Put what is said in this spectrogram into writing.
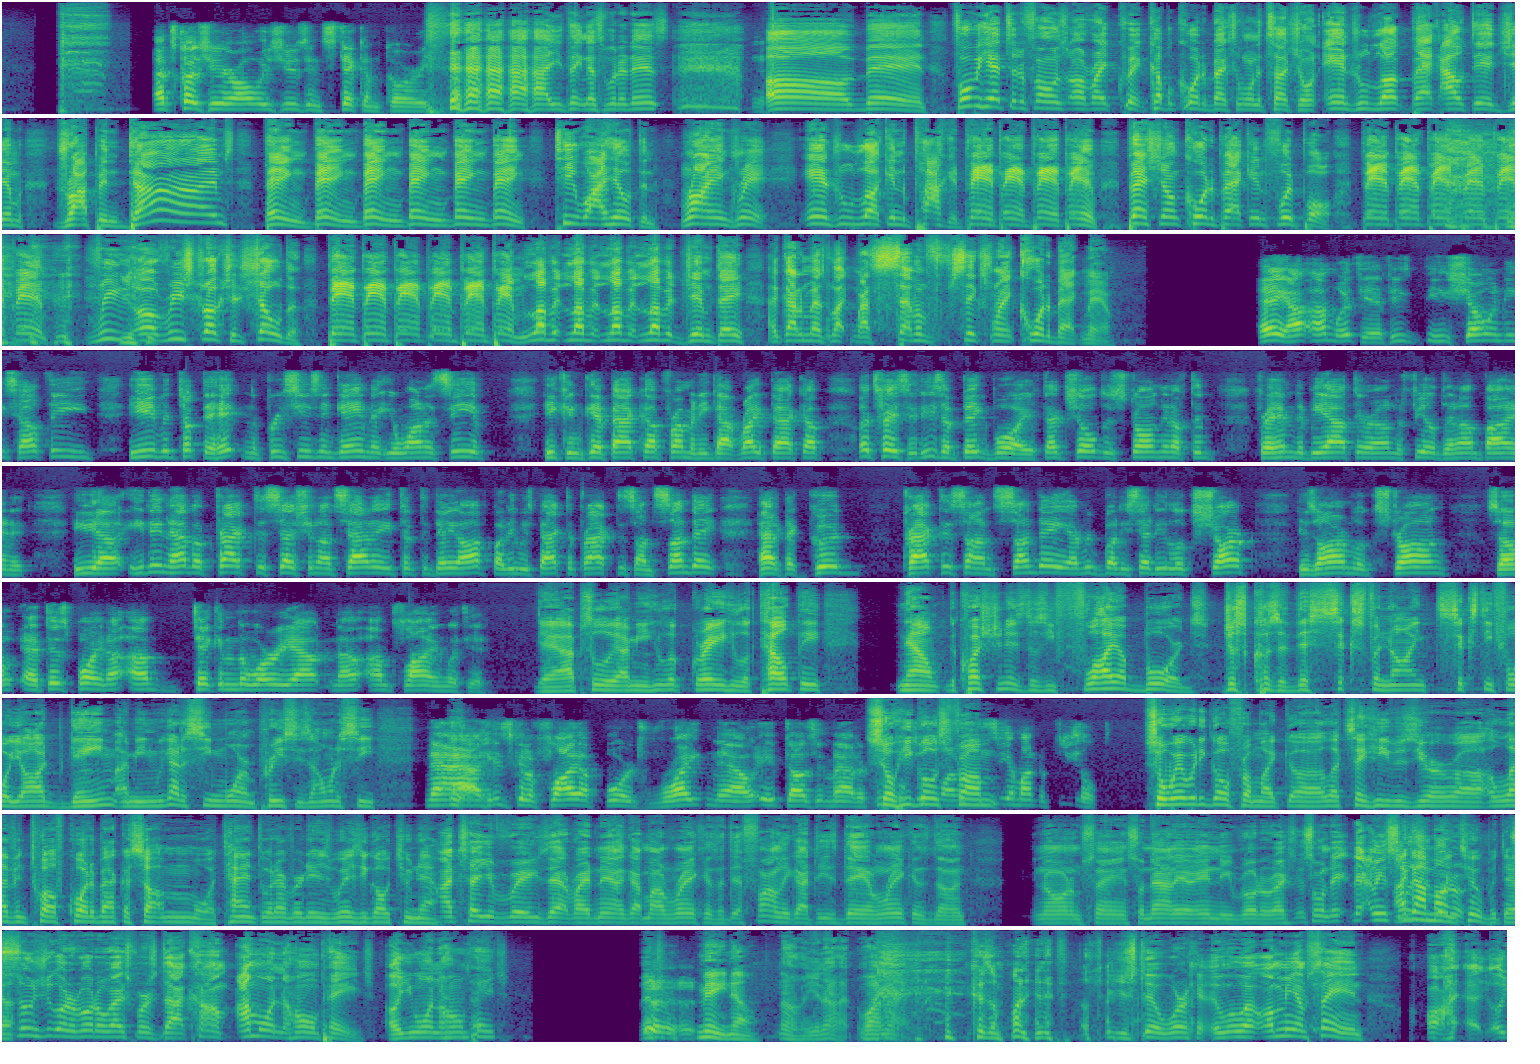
That's because you're always using Stickum, Corey. you think that's what it is? Oh man! Before we head to the phones, all right, quick, couple quarterbacks I want to touch on. Andrew Luck back out there, Jim, dropping dimes. Bang, bang, bang, bang, bang, bang. T.Y. Hilton, Ryan Grant. Andrew Luck in the pocket. Bam, bam, bam, bam. Best young quarterback in football. Bam, bam, bam, bam, bam, bam. Re, uh, restructured shoulder. Bam, bam, bam, bam, bam, bam. Love it, love it, love it, love it, Jim Day. I got him as like my seventh, sixth ranked quarterback now. Hey, I, am with you. If he's he's showing he's healthy, he even took the hit in the preseason game that you want to see if he can get back up from, and he got right back up. Let's face it, he's a big boy. If that shoulder's strong enough to for him to be out there on the field, then I'm buying it. He uh, he didn't have a practice session on Saturday. He took the day off, but he was back to practice on Sunday. Had a good practice on Sunday. Everybody said he looked sharp. His arm looked strong. So at this point, I, I'm taking the worry out, and I, I'm flying with you. Yeah, absolutely. I mean, he looked great. He looked healthy. Now, the question is, does he fly up boards just because of this six for nine, 64 yard game? I mean, we got to see more in preseason. I want to see. Nah, he's going to fly up boards right now. It doesn't matter. So he goes from- see him on the field. So where would he go from? Like, uh, let's say he was your uh, 11th, 12th quarterback or something, or 10th, whatever it is. Where's he go to now? I tell you where he's at right now. I got my rankings. I finally got these damn rankings done. You know what I'm saying? So now they're in the Roto Experts. So they, they- I mean, I got you go mine to- too, but as soon as you go to RotoExperts.com, I'm on the homepage. Are you on the homepage? Me, no, No, you're not. Why not? because I'm on NFL. You're still working. Well, I mean, I'm saying, are,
